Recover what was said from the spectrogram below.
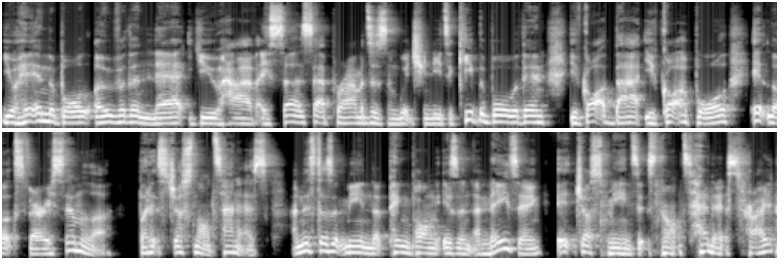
You're hitting the ball over the net. You have a certain set of parameters in which you need to keep the ball within. You've got a bat, you've got a ball. It looks very similar but it's just not tennis. And this doesn't mean that ping pong isn't amazing. It just means it's not tennis, right?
